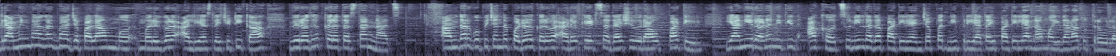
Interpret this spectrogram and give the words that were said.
ग्रामीण भागात भाजपाला म मरगळ आली असल्याची टीका विरोधक करत असतानाच आमदार गोपीचंद पडळकर व ॲडव्होकेट सदाशिवराव पाटील यांनी रणनीतीत आखत सुनीलदादा पाटील यांच्या पत्नी प्रियाताई पाटील यांना मैदानात उतरवलं.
